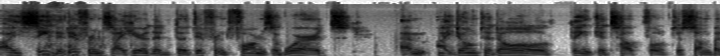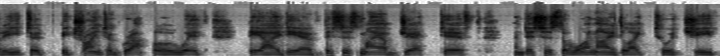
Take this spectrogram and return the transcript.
I see the difference. I hear the, the different forms of words. Um, I don't at all think it's helpful to somebody to be trying to grapple with the idea of this is my objective and this is the one I'd like to achieve.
